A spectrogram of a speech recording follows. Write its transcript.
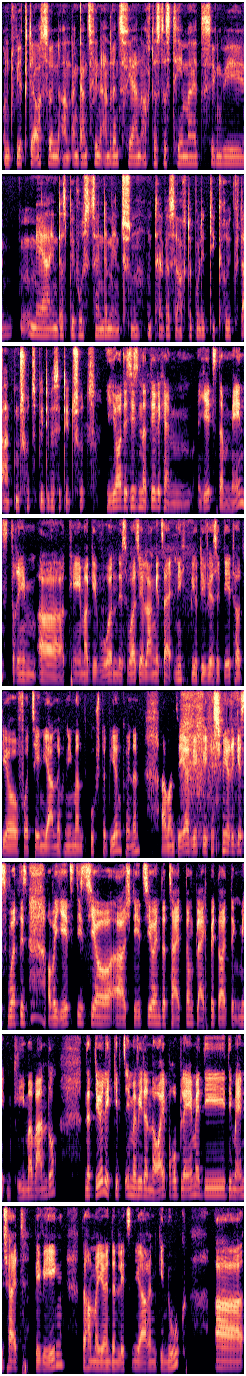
und wirkt ja auch so in, an, an, ganz vielen anderen Sphären auch, dass das Thema jetzt irgendwie mehr in das Bewusstsein der Menschen und teilweise auch der Politik rückt. Artenschutz, Biodiversitätsschutz. Ja, das ist natürlich ein, jetzt ein Mainstream-Thema äh, geworden. Das war es ja lange Zeit nicht. Biodiversität hat ja vor zehn Jahren noch niemand buchstabieren können, aber ein sehr wirklich ein schwieriges Wort ist. Aber jetzt ist ja, äh, steht es ja in der Zeitung gleichbedeutend mit dem Klimawandel. Natürlich gibt's immer wieder neue Probleme, die die Menschheit bewegen. Da haben wir ja in den letzten Jahren genug. Äh,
